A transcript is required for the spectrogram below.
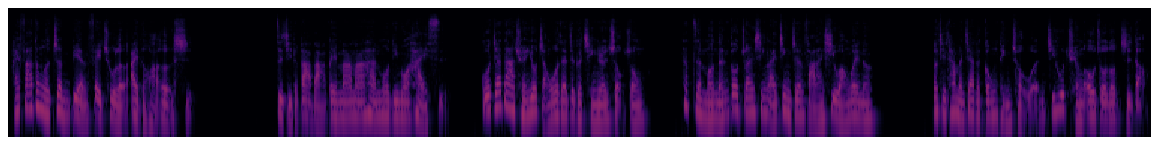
还发动了政变，废黜了爱德华二世。自己的爸爸被妈妈和莫蒂莫害死，国家大权又掌握在这个情人手中，他怎么能够专心来竞争法兰西王位呢？而且他们家的宫廷丑闻几乎全欧洲都知道，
